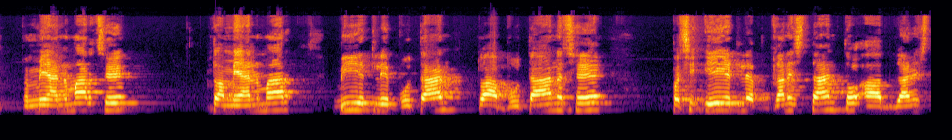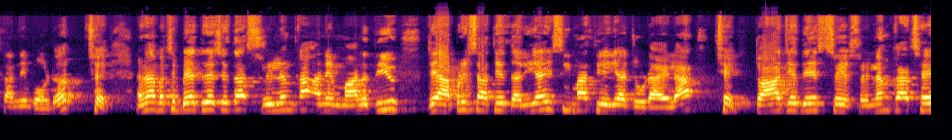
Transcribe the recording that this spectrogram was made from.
મ્યાનમાર છે. તો આ મ્યાનમાર બી એટલે ભૂતાન, તો આ ભૂતાન છે. પછી એ એટલે અફઘાનિસ્તાન, તો આ અફઘાનિસ્તાનની બોર્ડર છે. એના પછી બે દેશ હતા શ્રીલંકા અને માલદીવ, જે આપણી સાથે દરિયાઈ સીમાથી અહીંયા જોડાયેલા છે. તો આ જે દેશ છે શ્રીલંકા છે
